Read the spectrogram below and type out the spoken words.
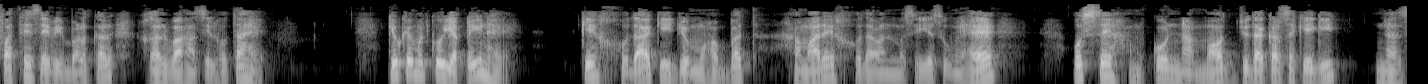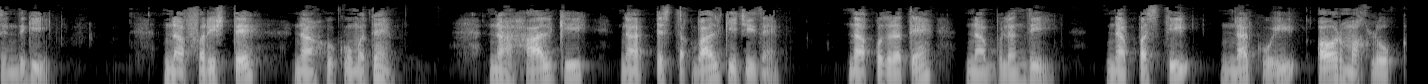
فتح سے بھی بڑھ کر غلبہ حاصل ہوتا ہے۔ کیونکہ مجھ کو یقین ہے کہ خدا کی جو محبت ہمارے خدا مسیح یسو میں ہے، اس سے ہم کو نہ موت جدا کر سکے گی، نہ زندگی، نہ فرشتے، نہ حکومتیں، نہ حال کی، نہ استقبال کی چیزیں، نہ قدرتیں، نہ بلندی، نہ پستی، نہ کوئی اور مخلوق۔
